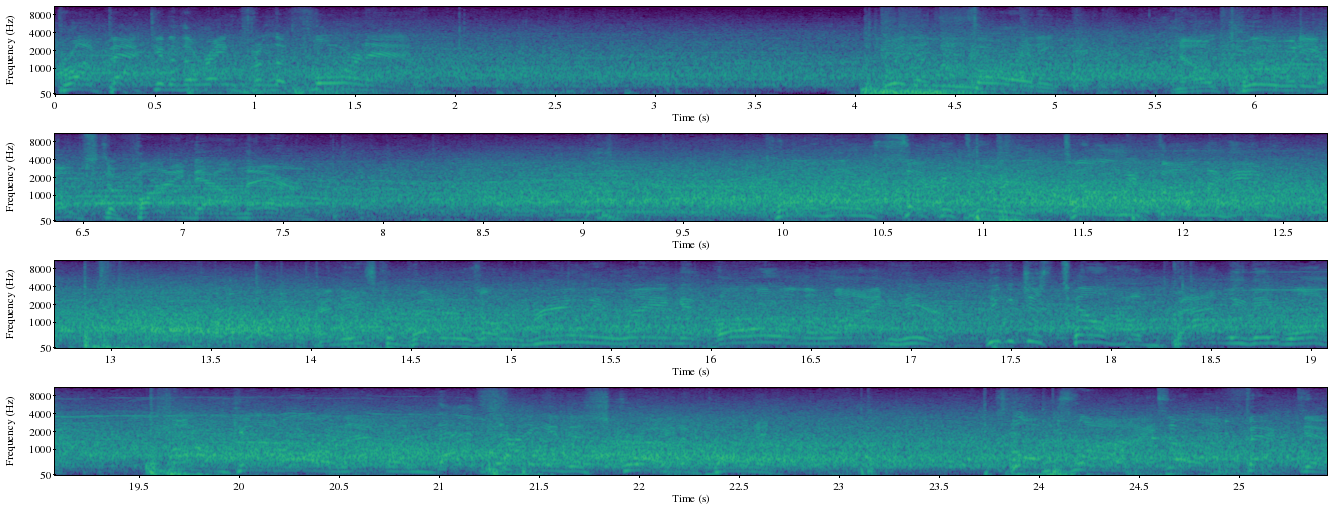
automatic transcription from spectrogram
Brought back into the ring from the floor now. With authority. No clue what he hopes to find down there. Call Hunter's secretary. Tell him we found the hammer. And these competitors are really laying it all on the line here. You can just tell how badly they want it. Oh, got all of that one. That's how you destroy an opponent. Clothesline. So effective.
